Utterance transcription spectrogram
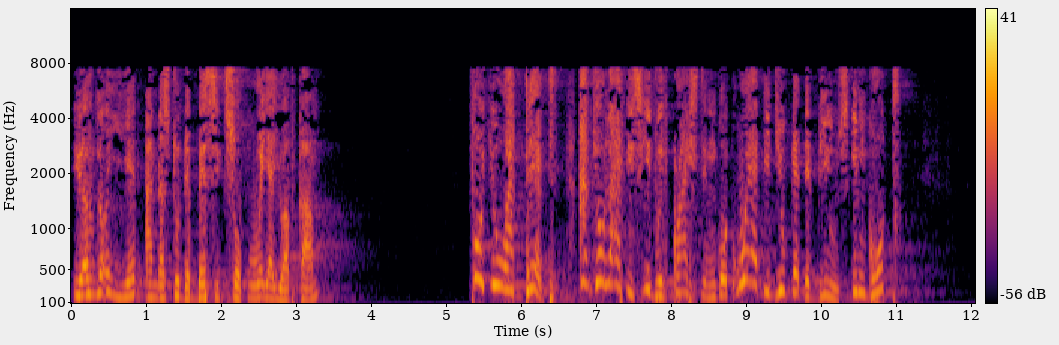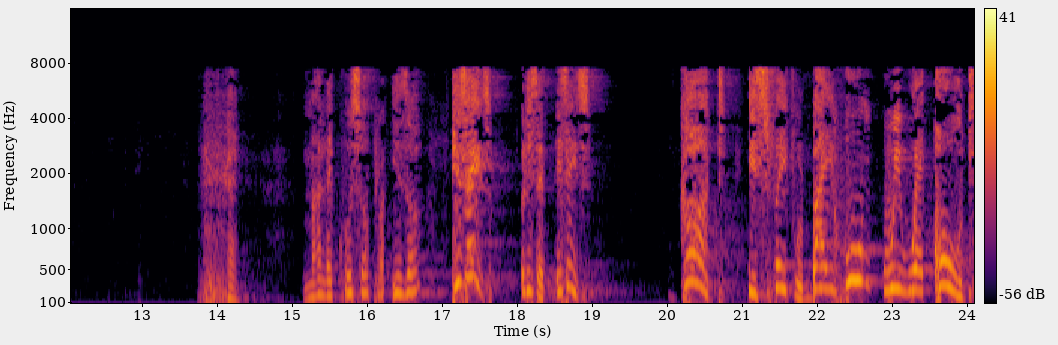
you have not yet understood the basics of where you have come. For you are dead and your life is hid with Christ in God. Where did you get the bills? In God? Malekuso Iso. He says, listen, he says, God is faithful by whom we were called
